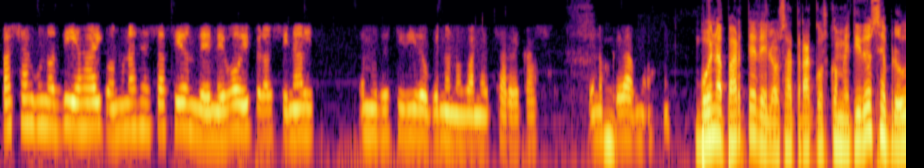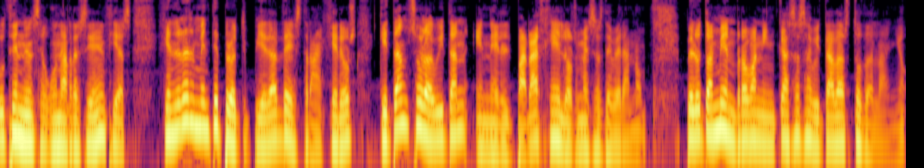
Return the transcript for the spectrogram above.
pasas unos días ahí con una sensación de me voy, pero al final hemos decidido que no nos van a echar de casa, que nos quedamos. Buena parte de los atracos cometidos se producen en segundas residencias, generalmente propiedad de extranjeros que tan solo habitan en el paraje en los meses de verano. Pero también roban en casas habitadas todo el año.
